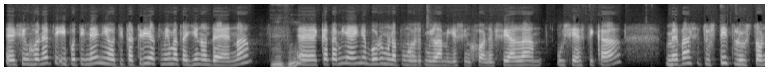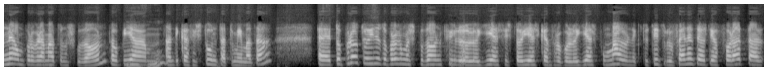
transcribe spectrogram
Ε, συγχωνεύεται υπό την έννοια ότι τα τρία τμήματα γίνονται ένα. Ε, κατά μία έννοια μπορούμε να πούμε ότι μιλάμε για συγχώνευση, αλλά ουσιαστικά με βάση τους τίτλους των νέων προγραμμάτων σπουδών, τα οποια αντικαθιστούν τα τμήματα, ε, το πρώτο είναι το πρόγραμμα σπουδών φιλολογίας, ιστορίας και ανθρωπολογίας, που μάλλον εκ του τίτλου φαίνεται ότι αφορά τα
